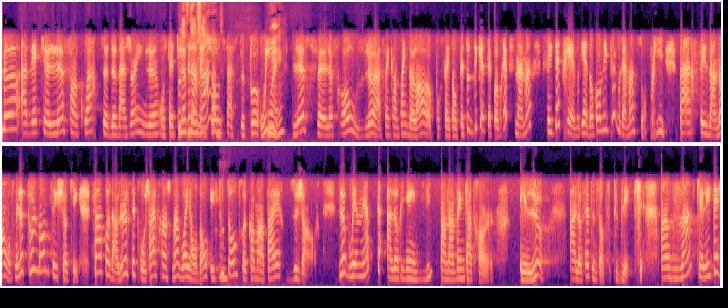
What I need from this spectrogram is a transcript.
là, avec l'œuf en quartz de vagin, là. On s'était tout dit la même chose, ça se peut pas. Oui, l'œuf, euh, l'œuf rose, là, à 55 pour ça. On s'était tout dit que c'était pas vrai, puis finalement, c'était très vrai. Donc, on n'est plus vraiment surpris par ces annonces. Mais là, tout le monde s'est choqué. Ça n'a pas d'allure, c'est trop cher, franchement, voyons donc. Et tout mm. autre commentaire du genre. Là, Gwyneth, elle a rien dit pendant 24 heures. Et là, elle a fait une sortie publique en disant qu'elle était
